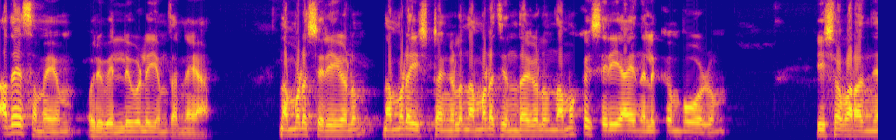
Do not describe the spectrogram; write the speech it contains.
അതേസമയം ഒരു വെല്ലുവിളിയും തന്നെയാണ്. നമ്മുടെ ശരികളും നമ്മുടെ ഇഷ്ടങ്ങളും നമ്മുടെ ചിന്തകളും നമുക്ക് ശരിയായി നിൽക്കുമ്പോഴും ഈശോ പറഞ്ഞ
